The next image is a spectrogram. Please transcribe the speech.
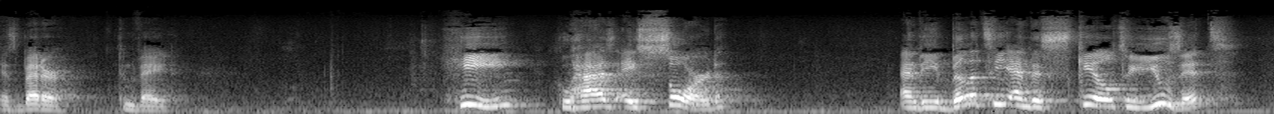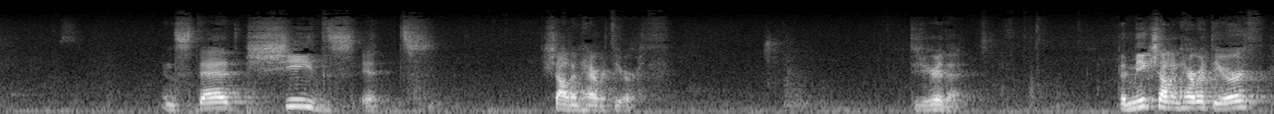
is better conveyed. He who has a sword and the ability and the skill to use it instead sheathes it shall inherit the earth. Did you hear that? The meek shall inherit the earth.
